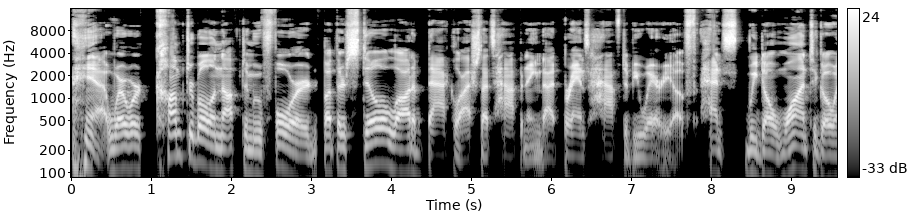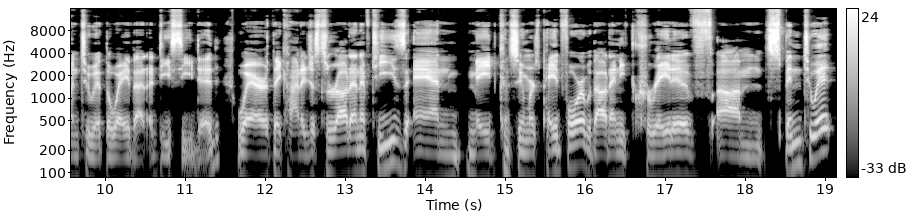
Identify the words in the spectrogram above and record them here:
where we're comfortable enough to move forward, but there's still a lot of backlash that's happening that brands have to be wary of. Hence, we don't want to go into it the way that a DC did, where they kind of just threw out NFTs and made consumers paid for it without any creative um, spin to it.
